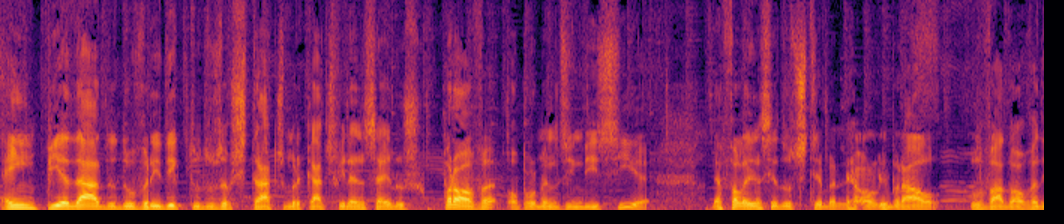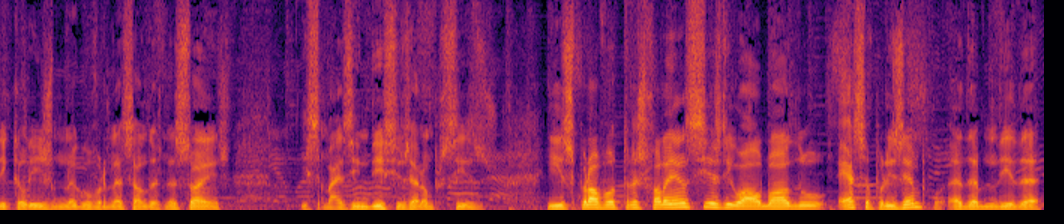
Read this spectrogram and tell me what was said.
A impiedade do veredicto dos abstratos mercados financeiros prova, ou pelo menos indicia, a falência do sistema neoliberal levado ao radicalismo na governação das nações. E se mais indícios eram precisos. E isso prova outras falências, de igual modo, essa, por exemplo, a da medida,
